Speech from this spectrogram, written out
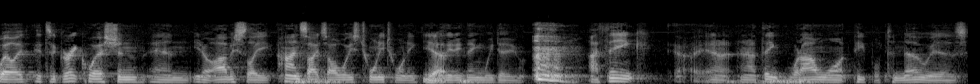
Well, it, it's a great question, and you know, obviously, hindsight's always twenty twenty Yeah. with anything we do. I think, uh, and and I think what I want people to know is,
